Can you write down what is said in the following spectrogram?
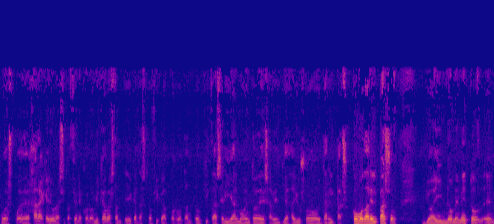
pues puede dejar aquello una situación económica bastante catastrófica. Por lo tanto, quizás sería el momento de Isabel Díaz Ayuso dar el paso. ¿Cómo dar el paso? Yo ahí no me meto, ¿eh?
